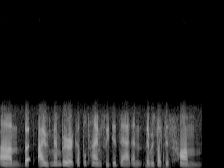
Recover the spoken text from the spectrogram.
um but I remember a couple times we did that and there was like this hum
